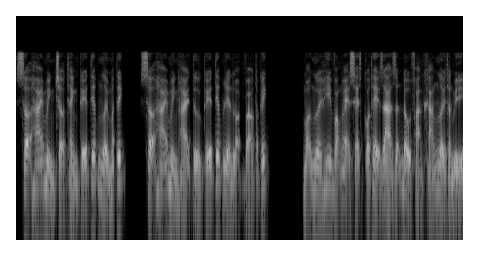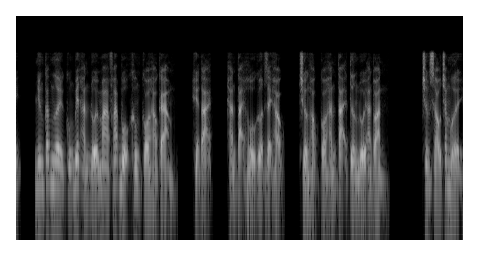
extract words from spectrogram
sợ hãi mình trở thành kế tiếp người mất tích sợ hãi mình hài tử kế tiếp liền lọt vào tập kích mọi người hy vọng hệ sệt có thể ra dẫn đầu phản kháng người thần bí, nhưng các ngươi cũng biết hắn đối ma pháp bộ không có hảo cảm. Hiện tại, hắn tại hồ gợt dạy học, trường học có hắn tại tương đối an toàn. Chương sáu trăm mười,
